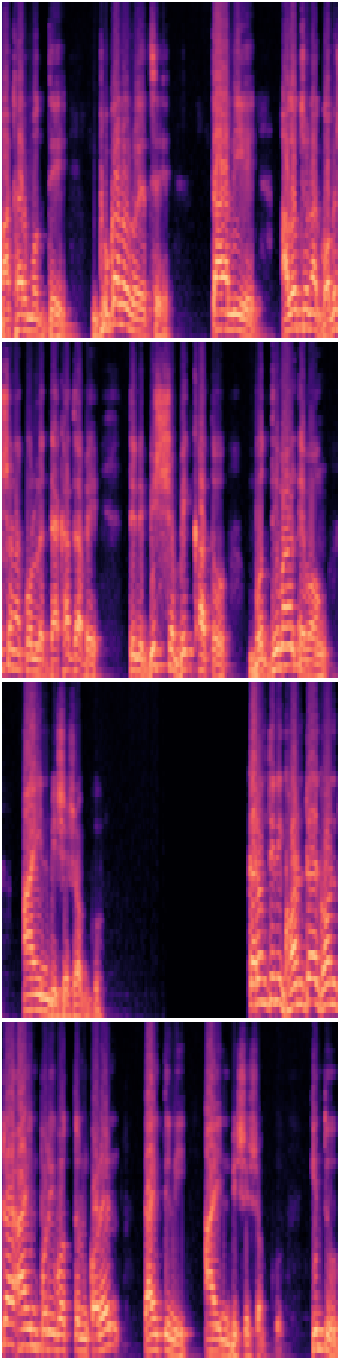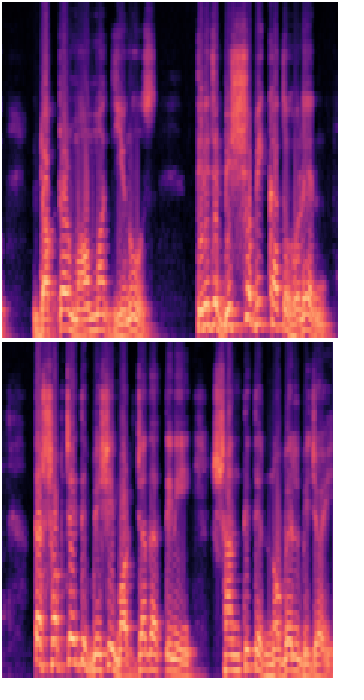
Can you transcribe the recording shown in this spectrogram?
মাথার মধ্যে ঢুকানো রয়েছে তা নিয়ে আলোচনা, গবেষণা করলে দেখা যাবে তিনি বিশ্ববিখ্যাত বুদ্ধিমান এবং আইন বিশেষজ্ঞ। কারণ তিনি ঘন্টায় ঘন্টায় আইন পরিবর্তন করেন, তাই তিনি আইন বিশেষজ্ঞ। কিন্তু ডক্টর মোহাম্মদ ইউনুস, তিনি যে বিশ্ববিখ্যাত হলেন, তার সবচাইতে বেশি মর্যাদা তিনি শান্তিতে নোবেল বিজয়ী।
